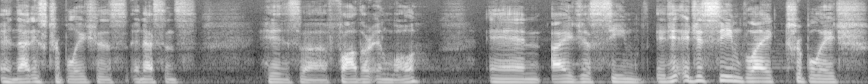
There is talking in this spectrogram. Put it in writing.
and that is Triple H's in essence his uh, father-in-law, and I just seemed it, it just seemed like Triple H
